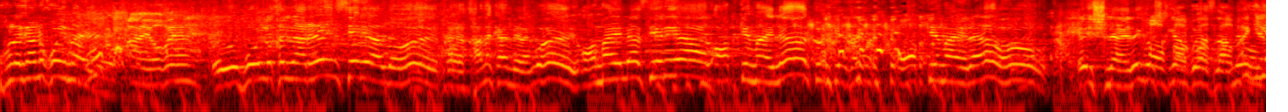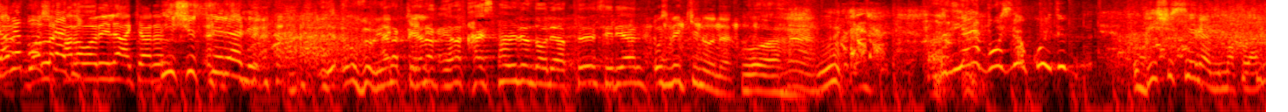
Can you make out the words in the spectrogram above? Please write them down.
Uxlagani qo'ymaydi. Ha, yo'q. Oy, Bo'yli qillaring serialda, voy. Qa- Qani kamerang? Voy, olmaylar serial, olib kelmaylar Turkiyadan. Olib kelmaylar. E, Ishlaylik, boshqa ham qo'yasizlarmi? Yana boshladik. qaraveringlar akani. 500 seriyali. Ya, Uzr, yana yana yana qaysi pavilyonda olyapti serial? O'zbek kinoni. Biz yana boshlab qo'ydik. 500 seriyali nima qilamiz?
